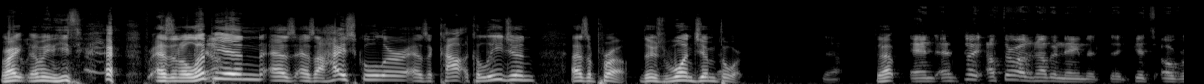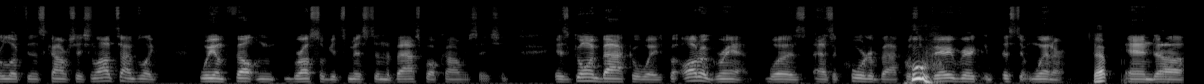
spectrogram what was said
right? I mean, he's as an Olympian, yeah. as as a high schooler, as a co- collegian, as a pro. There's one Jim yeah. Thorpe. Yeah. Yep. And and I'll throw out another name that, that gets overlooked in this conversation. A lot of times, like William Felton Russell gets missed in the basketball conversation. Is going back a ways, but Otto Graham was as a quarterback was Whew. a very very consistent winner. Yep. And uh,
